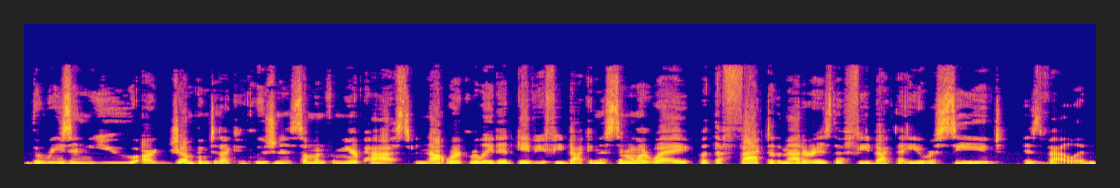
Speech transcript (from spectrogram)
the reason you are jumping to that conclusion is someone from your past, not work related, gave you feedback in a similar way. But the fact of the matter is the feedback that you received is valid,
